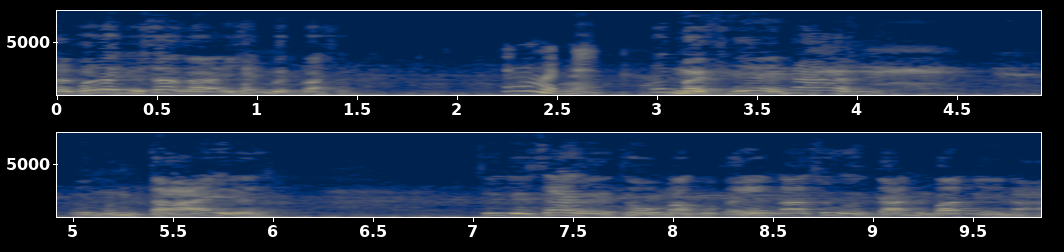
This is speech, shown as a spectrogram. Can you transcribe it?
สันเพื่อนอยู่ซักอะเห็นเบิดบัสนเห็นหมดเนี่ยเอ้ยเหมือนเห็นหน้ากันเออมึงตายเลย ซื้ออยู่โทรมากูก็เห็นหน้าสู้กันบัดนี้น่ะ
